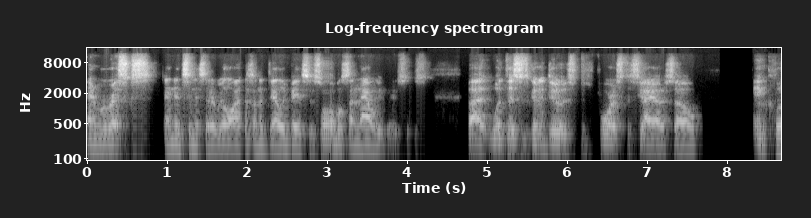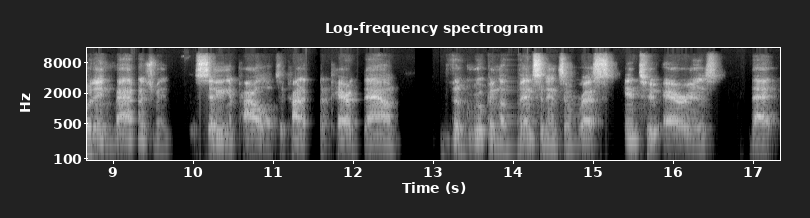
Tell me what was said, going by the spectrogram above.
and risks and incidents that I realize on a daily basis, almost on an hourly basis. But what this is going to do is force the CISO, including management, sitting in parallel to kind of pare down the grouping of incidents and risks into areas that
